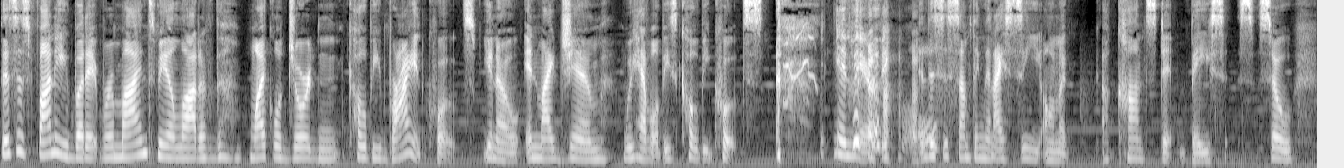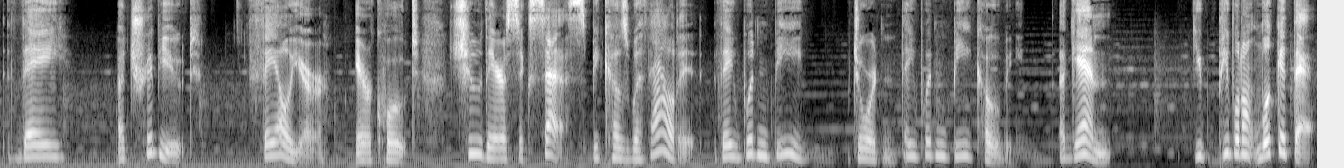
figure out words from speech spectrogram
This is funny, but it reminds me a lot of the Michael Jordan, Kobe Bryant quotes. You know, in my gym, we have all these Kobe quotes in there. and this is something that I see on a, a constant basis. So they attribute failure, air quote, to their success because without it, they wouldn't be Jordan. They wouldn't be Kobe. Again, you people don't look at that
